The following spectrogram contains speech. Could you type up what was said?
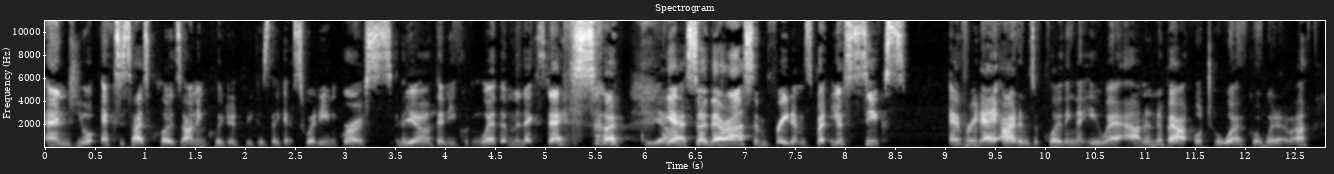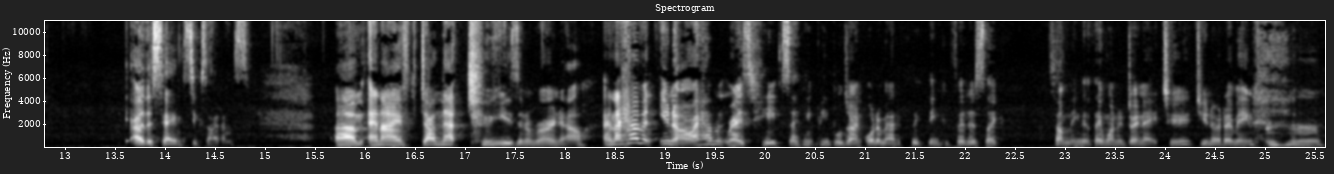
And your exercise clothes aren't included because they get sweaty and gross, and Yeah. then you couldn't wear them the next day. So Yeah. yeah, so there are some freedoms, but your six everyday items of clothing that you wear out and about or to work or whatever are the same six items. Um, and I've done that two years in a row now. And I haven't, you know, I haven't raised heaps. I think people don't automatically think of it as like something that they want to donate to. Do you know what I mean? Mhm.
